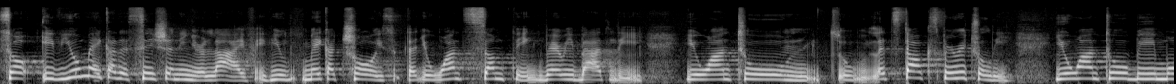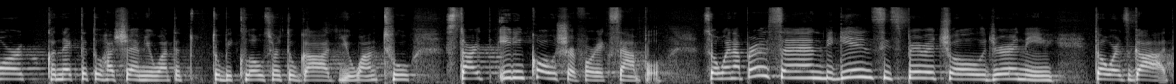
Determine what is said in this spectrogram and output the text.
So if you make a decision in your life if you make a choice that you want something very badly you want to, to let's talk spiritually. You want to be more connected to Hashem you want to be closer to God you want to start eating kosher for example. So when a person begins his spiritual journey towards God.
